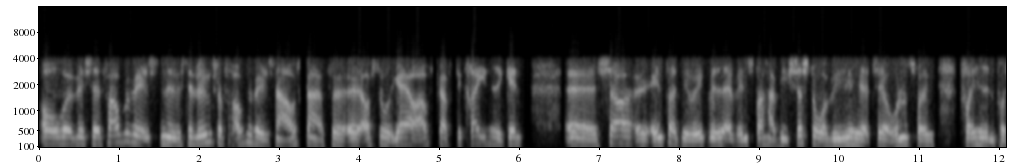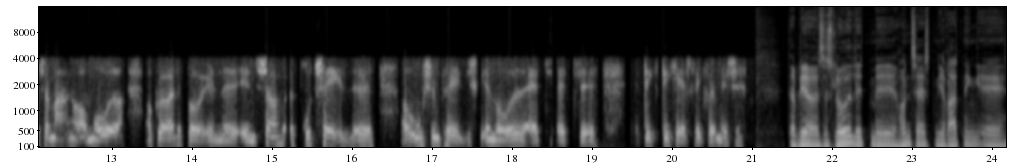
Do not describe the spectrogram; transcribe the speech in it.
Og øh, hvis øh, fagbevægelsen, øh, hvis det lykkes for fagbevægelsen at afskaffe afskaffe, øh, og stod, ja, og afskaffe dekretet igen, øh, så øh, ændrer det jo ikke ved, at Venstre har vist så stor vilje her til at undertrykke friheden på så mange områder, og gøre det på en, øh, en så brutal øh, og usympatisk øh, måde, at, at øh, det, det kan jeg slet ikke være med til. Der bliver altså slået lidt med håndtasken i retning af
